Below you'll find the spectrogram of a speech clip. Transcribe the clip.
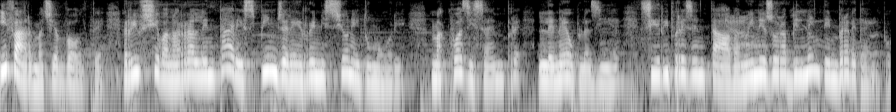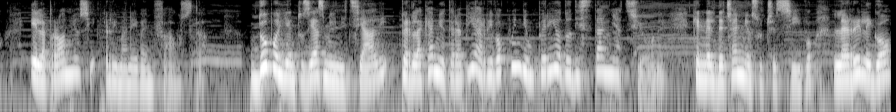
I farmaci a volte riuscivano a rallentare e spingere in remissione i tumori, ma quasi sempre le neoplasie si ripresentavano inesorabilmente in breve tempo e la prognosi rimaneva infausta. Dopo gli entusiasmi iniziali, per la chemioterapia arrivò quindi un periodo di stagnazione che nel decennio successivo la relegò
